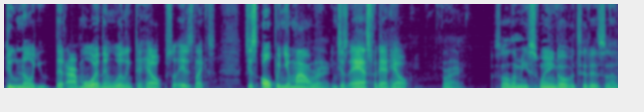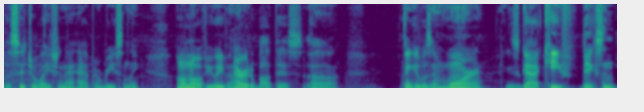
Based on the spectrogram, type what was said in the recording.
do know you that are more than willing to help. So it's like just open your mouth Right. and just ask for that help. Right. So let me swing over to this other situation that happened recently. I don't know if you even heard about this. Uh, I think it was in Warren. This guy Keith Dixon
